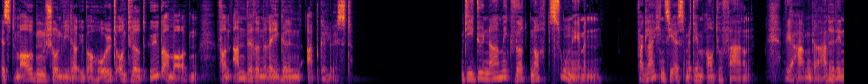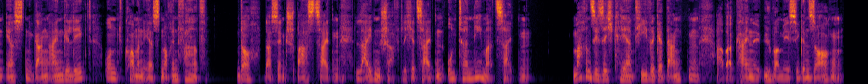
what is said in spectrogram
ist morgen schon wieder überholt und wird übermorgen von anderen Regeln abgelöst. Die Dynamik wird noch zunehmen. Vergleichen Sie es mit dem Autofahren. Wir haben gerade den ersten Gang eingelegt und kommen erst noch in Fahrt. Doch das sind Spaßzeiten, leidenschaftliche Zeiten, Unternehmerzeiten. Machen Sie sich kreative Gedanken, aber keine übermäßigen Sorgen.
